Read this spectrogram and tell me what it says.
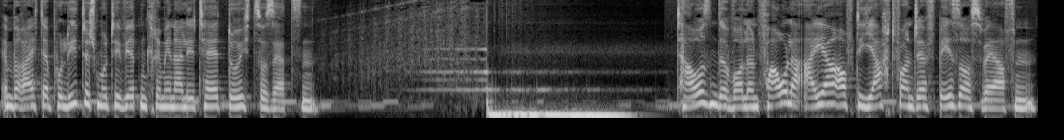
im Bereich der politisch motivierten Kriminalität durchzusetzen. Tausende wollen faule Eier auf die Yacht von Jeff Bezos werfen.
